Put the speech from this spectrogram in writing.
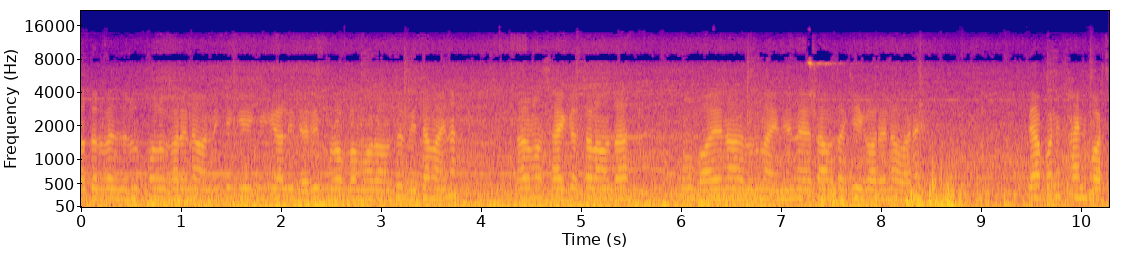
अदरवाइज रुल फलो गरेन भने के के के के अलिक धेरै प्रब्लमहरू आउँछ भित्तामा होइन। नर्मल साइकल चलाउँदा ऊ भएन रुलमा हिँडेन यताउता के गरेन भने त्यहाँ पनि फाइन पर्छ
